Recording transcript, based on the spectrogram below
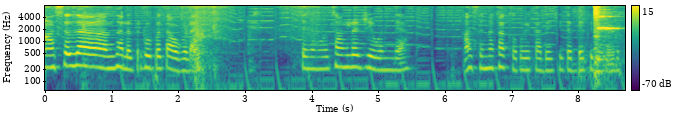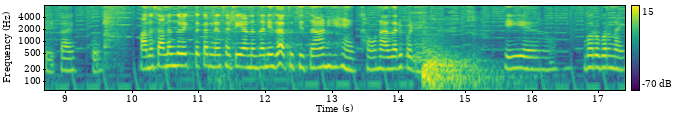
असं जा झालं तर खूपच अवघड आहे. त्याच्यामुळं चांगलं जेवण द्या. असं नका करू एखाद्याची तब्येत बिघडते काय होतं? माणूस आनंद व्यक्त करण्यासाठी आनंदाने जातो तिथं आणि खाऊन आजारी पडणं हे बरोबर नाही.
